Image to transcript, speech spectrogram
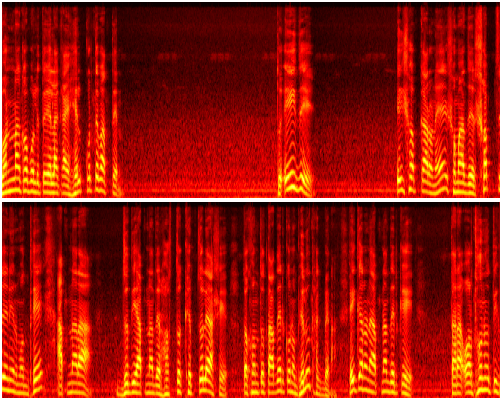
বন্যা কবলিত এলাকায় হেল্প করতে পারতেন। তো এই যে এই সব কারণে সমাজের সব শ্রেণির মধ্যে আপনারা যদি আপনাদের হস্তক্ষেপ চলে আসে, তখন তো তাদের কোনো ভ্যালু থাকবে না। এই কারণে আপনাদেরকে তারা অর্থনৈতিক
